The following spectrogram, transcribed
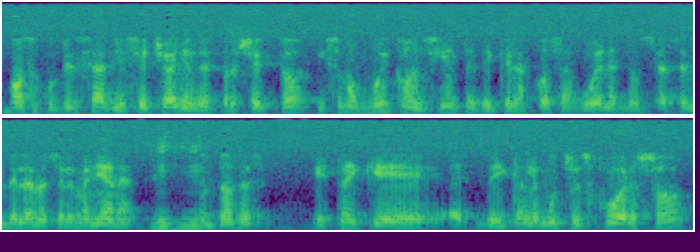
vamos a cumplir ya 18 años del proyecto y somos muy conscientes de que las cosas buenas no se hacen de la noche a la mañana. Entonces, esto hay que eh, dedicarle mucho esfuerzo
